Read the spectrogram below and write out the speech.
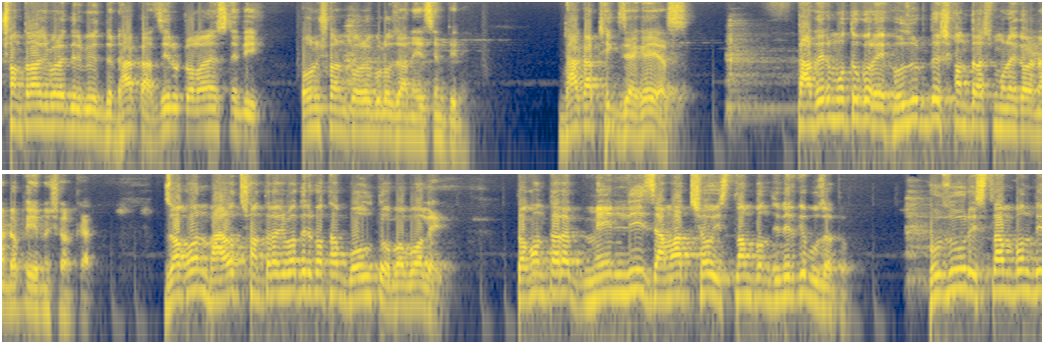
সন্ত্রাসবাদীদের বিরুদ্ধে ঢাকা জিরো টলারেন্স নীতি অনুসরণ করে বলে জানিয়েছেন তিনি। ঢাকা ঠিক জায়গায় আছে। তাদের মতো করে হুজুরদের সন্ত্রাস মনে করে না ডক্টর ইউনূস সরকার। যখন ভারত সন্ত্রাসবাদের কথা বলতো বা বলে তখন তারা মেইনলি জামাত সহ ইসলামপন্থীদেরকে বুঝাতো। হুজুর, ইসলামপন্থী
